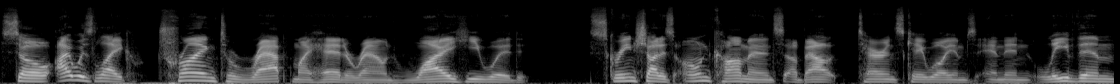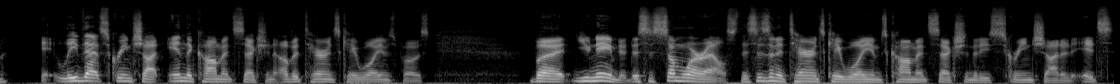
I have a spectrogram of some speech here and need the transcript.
So I was like trying to wrap my head around why he would screenshot his own comments about Terrence K. Williams and then leave them leave that screenshot in the comments section of a Terrence K. Williams post. But you named it. This is somewhere else. This isn't a Terrence K. Williams comment section that he's screenshotted. It's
